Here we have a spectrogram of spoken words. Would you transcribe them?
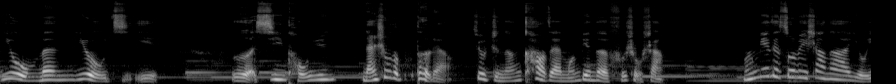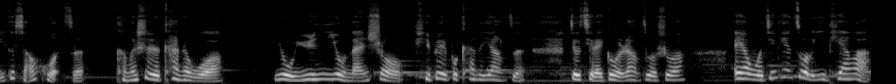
又闷又挤，恶心头晕，难受的不得了，就只能靠在门边的扶手上。门边的座位上呢，有一个小伙子，可能是看着我又晕又难受、疲惫不堪的样子，就起来给我让座，说。哎呀，我今天坐了一天了，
